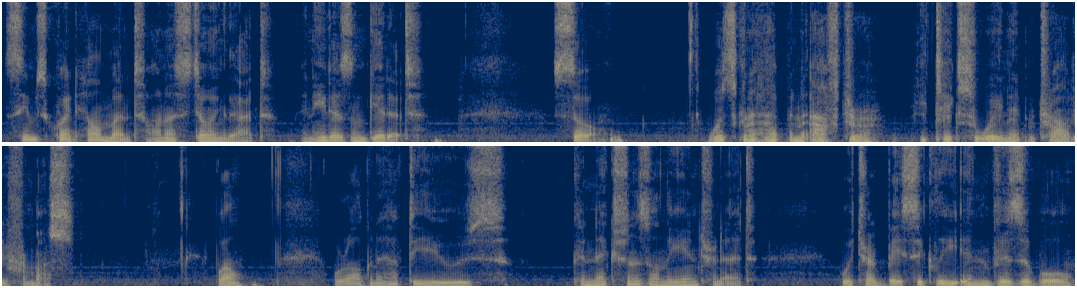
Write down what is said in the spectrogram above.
seems quite hell-bent on us doing that, and he doesn't get it. So, what's going to mm-hmm. happen after he takes away net neutrality from us? Well, we're all going to have to use connections on the internet which are basically invisible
